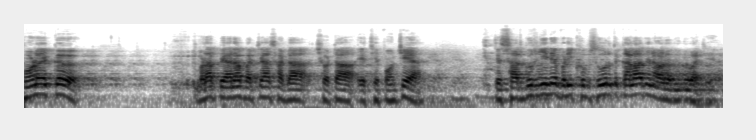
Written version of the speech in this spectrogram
ਹੁਣ ਇੱਕ ਬੜਾ ਪਿਆਰਾ ਬੱਚਾ ਸਾਡਾ ਛੋਟਾ ਇੱਥੇ ਪਹੁੰਚਿਆ ਤੇ ਸਤਿਗੁਰੂ ਜੀ ਨੇ ਬੜੀ ਖੂਬਸੂਰਤ ਕਲਾ ਦੇ ਨਾਲ ਉਹਨੂੰ ਵਾਜਿਆ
